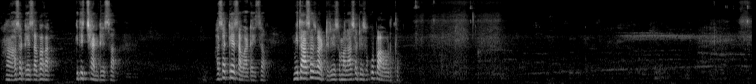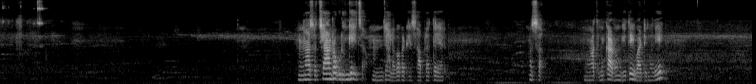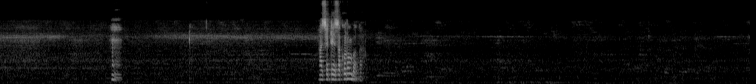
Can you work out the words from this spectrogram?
हां असा ठेसा बघा. किती छान ठेसा. असा ठेसा वाटायचा. मी तर असंच वाटतं ठेसा. मला असा ठेसा खूप आवडतो. असं छान रगडून घ्यायचा. झाला बघा ठेसा आपला तयार. असा. मग आता मी काढून घेते वाटीमध्ये. हं. असा ठेसा करून बघा.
